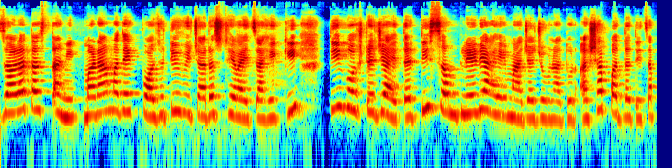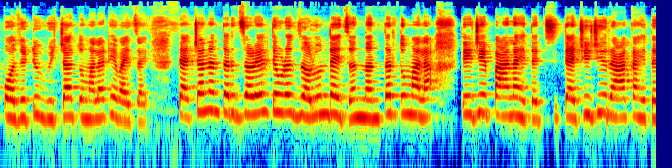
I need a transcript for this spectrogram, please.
जळत असताना मनामध्ये एक पॉझिटिव्ह विचारच ठेवायचा आहे की ती गोष्ट जी आहे तर ती संपलेली आहे माझ्या जीवनातून. अशा पद्धतीचा पॉझिटिव्ह विचार तुम्हाला ठेवायचा आहे. त्याच्यानंतर जळेल तेवढं जळून द्यायचं. नंतर तुम्हाला ते जे पान आहे त्याची त्याची जी राख आहे तर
